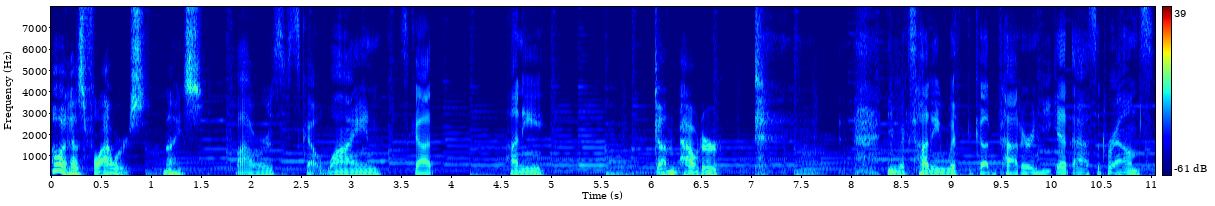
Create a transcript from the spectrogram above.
Oh, it has flowers. Nice. Flowers. It's got wine. It's got honey. Gunpowder. You mix honey with the gunpowder and you get acid rounds.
